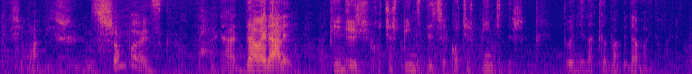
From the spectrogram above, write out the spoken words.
Jak się bawisz? Z szampańska. Dawaj, dawaj, dawaj dalej. 50. Chociaż 5 dyszek, chociaż 5 dyszek. To będzie na kebabie, dawaj, dawaj. dawaj.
